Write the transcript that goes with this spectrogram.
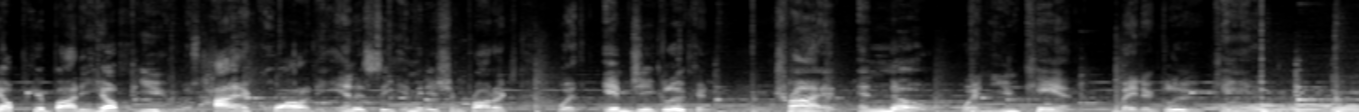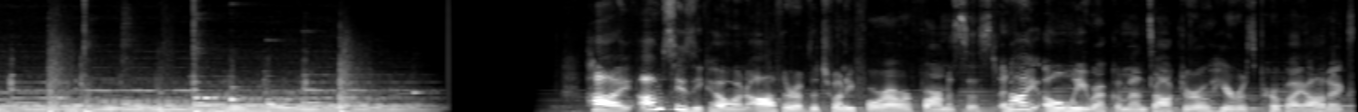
Help your body help you with higher quality NSC Immunition products with MG Glucan. Try it and know when you can, Beta Glue can. Hi, I'm Suzy Cohen, author of The 24-Hour Pharmacist, and I only recommend Dr. Ohhira's probiotics.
